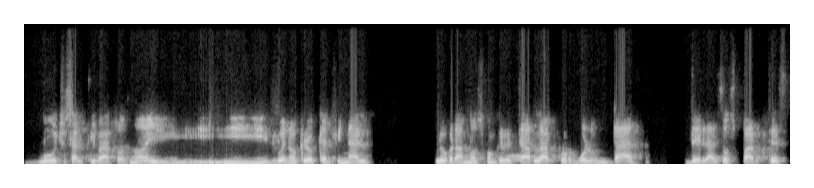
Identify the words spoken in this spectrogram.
muchos altibajos, ¿no? Y, y, bueno, creo que al final logramos concretarla por voluntad de las dos partes.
